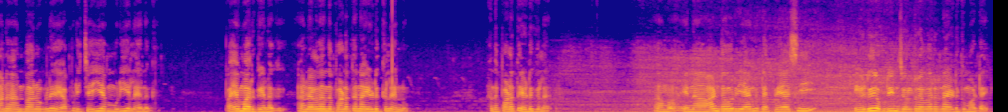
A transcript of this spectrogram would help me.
ஆனால் அன்பானவங்களே அப்படி செய்ய முடியலை எனக்கு. பயமாக இருக்குது எனக்கு. அதனால தான் அந்த பணத்தை நான் எடுக்கலை இன்னும். அந்த பணத்தை எடுக்கலை. ஆமாம் என்னை ஆண்டவர் என்கிட்ட பேசி எடு அப்படின்னு சொல்கிற வரை நான் எடுக்க மாட்டேன்.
